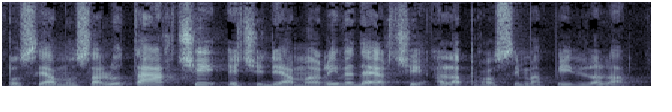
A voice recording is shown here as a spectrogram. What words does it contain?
possiamo salutarci e ci diamo a rivederci alla prossima pillola.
